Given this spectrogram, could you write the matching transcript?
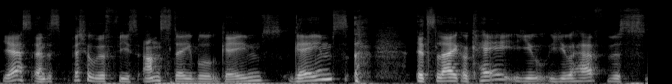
Yes, and especially with these unstable games, games, it's like okay, you you have this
